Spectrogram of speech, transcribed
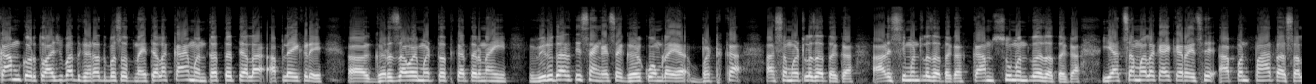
काम करतो अजिबात घरात बसत नाही त्याला काय म्हणतात? तर त्याला आपल्या इकडे घर जावं म्हणतात का तर नाही. विरुद्धार्थी सांगायचं घर कोंबडा या भटका असं म्हटलं जातं का? आळशी म्हटलं जातं का? कामसू म्हटलं जातं का? याचा मला काय करायचं आहे आपण पाहत असाल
